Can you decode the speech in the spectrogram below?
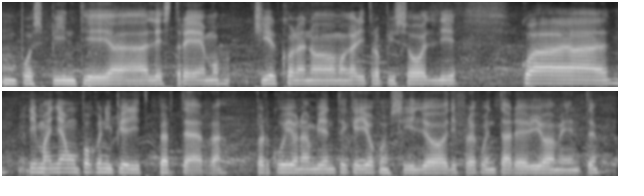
un po' spinti all'estremo, circolano magari troppi soldi, qua rimaniamo un po' con i piedi per terra, per cui è un ambiente che io consiglio di frequentare vivamente.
